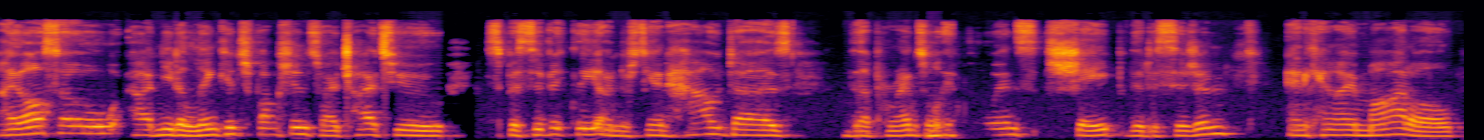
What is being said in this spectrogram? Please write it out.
I also uh, need a linkage function, so I try to specifically understand how does the parental influence shape the decision, and can I model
